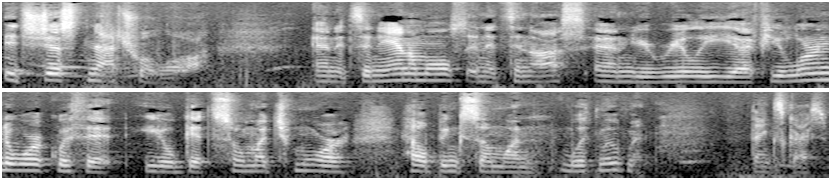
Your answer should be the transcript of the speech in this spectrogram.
it's just natural law. And it's in animals and it's in us. And you really, if you learn to work with it, you'll get so much more helping someone with movement. Thanks, guys.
